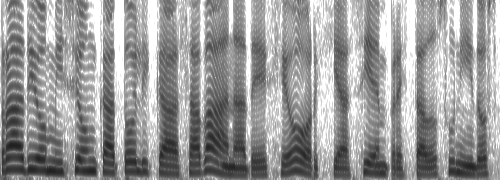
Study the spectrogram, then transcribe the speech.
Radio Misión Católica Sabana de Georgia, siempre Estados Unidos,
